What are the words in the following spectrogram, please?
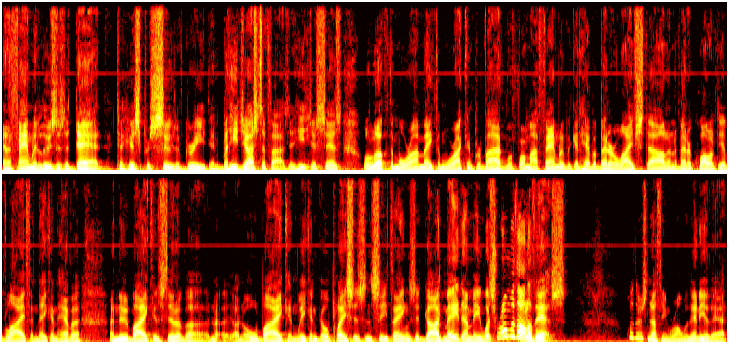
And a family loses a dad to his pursuit of greed. And, but he justifies it. He just says, well, look, the more I make, the more I can provide for my family. We could have a better lifestyle and a better quality of life, and they can have a, a new bike instead of a, an, an old bike, and we can go places and see things that God made. I mean, what's wrong with all of this? Well, there's nothing wrong with any of that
